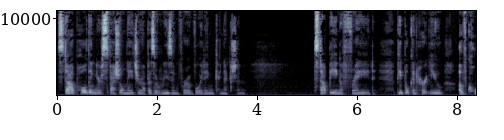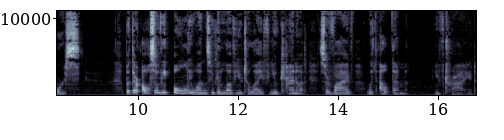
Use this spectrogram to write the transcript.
Stop holding your special nature up as a reason for avoiding connection. Stop being afraid. People can hurt you, of course, but they're also the only ones who can love you to life. You cannot survive without them. You've tried.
